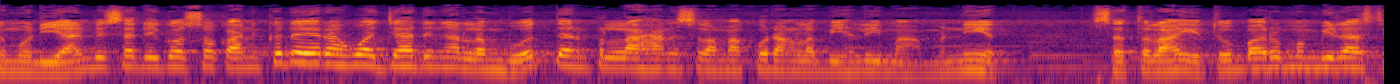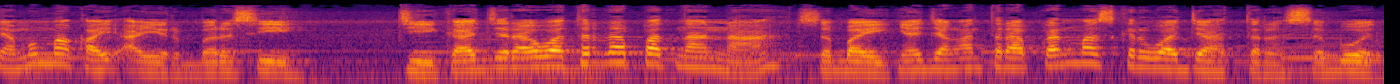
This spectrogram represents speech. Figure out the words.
Kemudian bisa digosokkan ke daerah wajah dengan lembut dan perlahan selama kurang lebih 5 menit. Setelah itu baru membilasnya memakai air bersih. Jika jerawat terdapat nanah, sebaiknya jangan terapkan masker wajah tersebut.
